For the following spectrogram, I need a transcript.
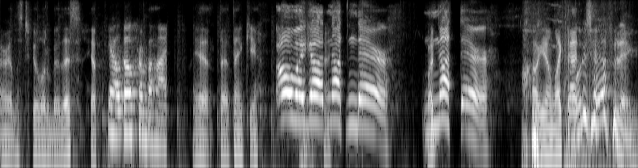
All right. Let's do a little bit of this. Yep. Here, I'll go from behind. Yeah. Th- thank you. Oh my god, Okay. nothing there! What? Not there! Oh, you don't like that? What is happening?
